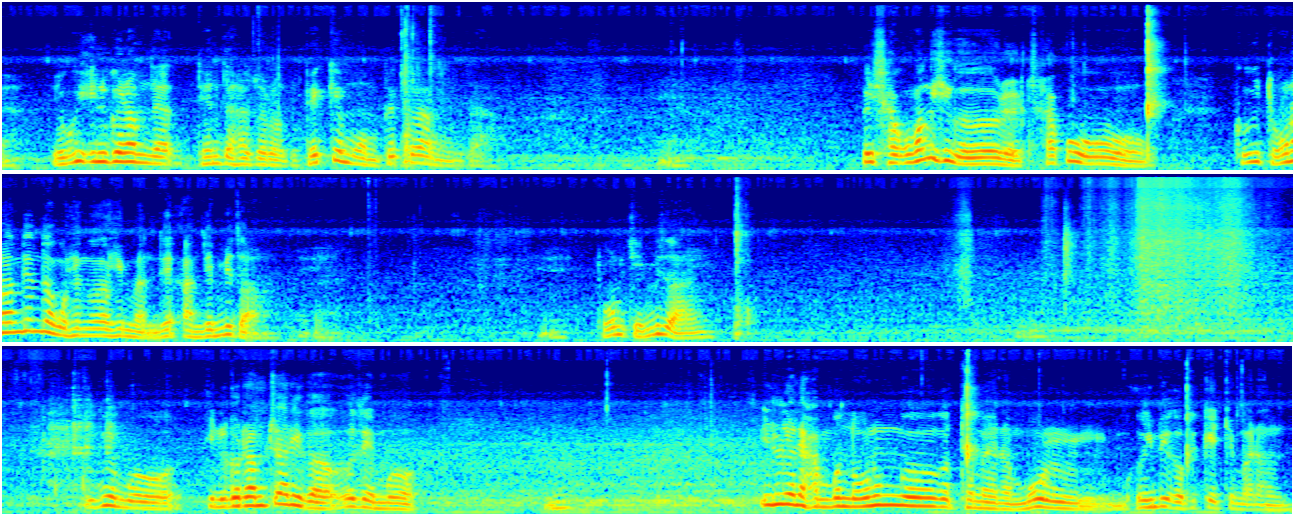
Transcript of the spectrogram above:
예. 여기 1g 된다 하더라도 100개 모으면 100g입니다. 그 사고방식을 자꾸 그게 돈 안 된다고 생각하시면 안, 돼, 안 됩니다. 돈 됩니다. 이게 뭐 1g짜리가 어디 뭐 음? 1년에 한 번 노는 거 같으면은 뭘 의미가 없겠지만은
